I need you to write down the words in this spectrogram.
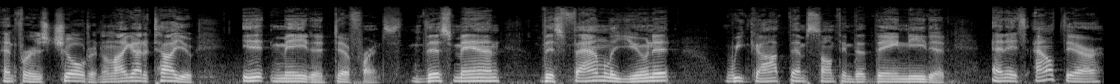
and for his children. And I got to tell you, it made a difference. This man, this family unit, we got them something that they needed. And it's out there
